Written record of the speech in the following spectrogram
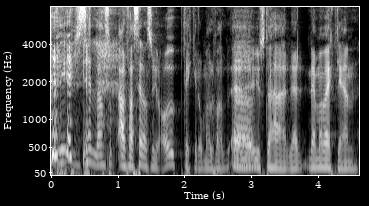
det är sällan som, i alla fall sällan som jag upptäcker dem i alla fall. Ja. Eh, Just det här där, där man verkligen,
